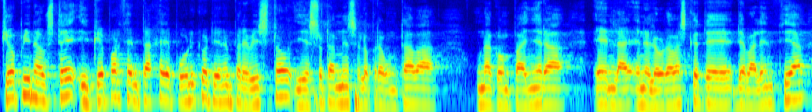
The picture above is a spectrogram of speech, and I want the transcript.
¿Qué opina usted y qué porcentaje de público tienen previsto? Y eso también se lo preguntaba una compañera en, el Eurobasket de, Valencia.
